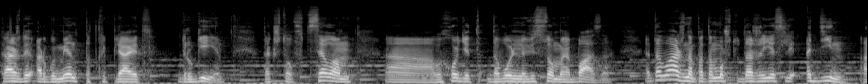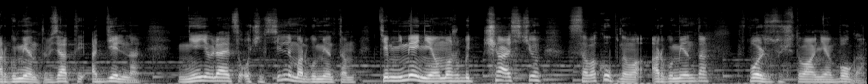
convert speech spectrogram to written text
Каждый аргумент подкрепляет другие. Так что в целом э, выходит довольно весомая база. Это важно, потому что даже если один аргумент, взятый отдельно, не является очень сильным аргументом, тем не менее он может быть частью совокупного аргумента в пользу существования Бога.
